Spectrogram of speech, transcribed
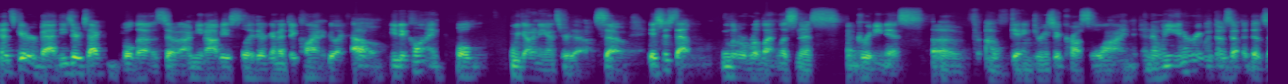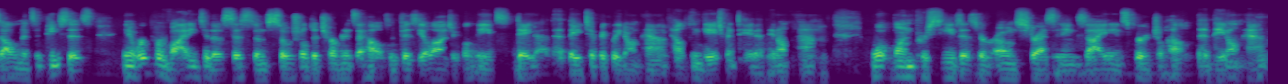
that's good or bad. These are technical though so i mean obviously they're going to decline and be like oh you declined. Well we got an answer though. So it's just that little relentlessness, grittiness of, of getting things across the line. And then when you integrate with those, those elements and pieces, you know, we're providing to those systems social determinants of health and physiological needs data that they typically don't have, health engagement data they don't have, what one perceives as their own stress and anxiety and spiritual health that they don't have,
